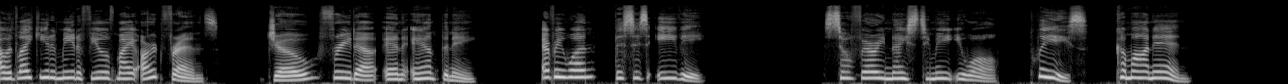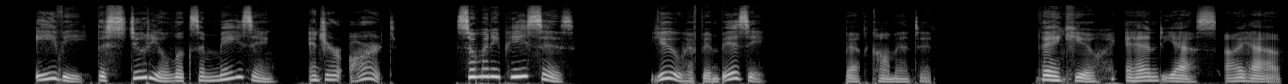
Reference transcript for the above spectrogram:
I would like you to meet a few of my art friends Joe, Frida, and Anthony. Everyone, this is Evie. So very nice to meet you all. Please, come on in. Evie, the studio looks amazing, and your art. So many pieces. You have been busy, Beth commented. Thank you, and yes, I have.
